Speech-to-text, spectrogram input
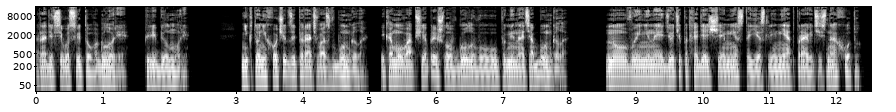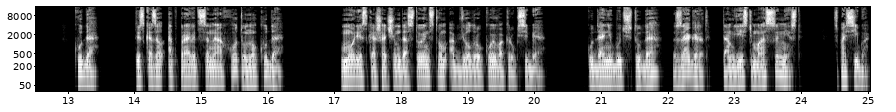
«Ради всего святого, Глория», — перебил Мори. «Никто не хочет запирать вас в бунгало, и кому вообще пришло в голову упоминать о бунгало. Но вы не найдете подходящее место, если не отправитесь на охоту. Куда? Ты сказал отправиться на охоту, но куда? Море с кошачьим достоинством обвел рукой вокруг себя. Куда-нибудь туда, за город, там есть масса мест. Спасибо.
